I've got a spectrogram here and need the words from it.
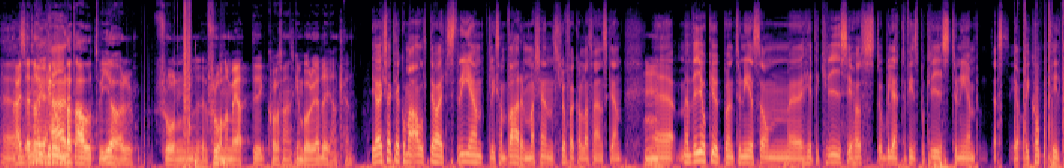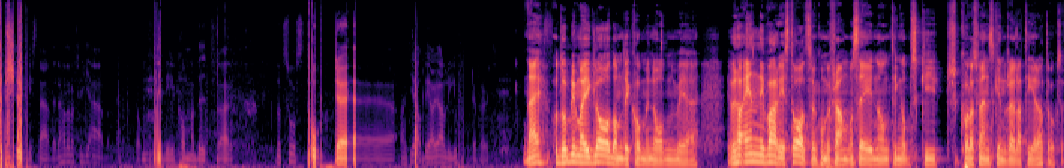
Eh, Nej, så den det har ju är här- grundat allt vi gör från, från och med att Kolla Svensken började egentligen. Ja exakt, jag kommer alltid ha extremt liksom, varma känslor för kolla svensken. Mm. Eh, men vi åker ut på en turné som eh, heter Kris i höst och biljetter finns på kristurnén.se och vi kommer till typ 20 städer. Det hade varit så jävla fett om ni ville komma dit för något så stort, eh, ja vi har ju aldrig gjort det. Nej, och då blir man ju glad om det kommer någon med Jag vill ha en i varje stad som kommer fram och säger någonting obskyrt Kolla Svensken relaterat också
